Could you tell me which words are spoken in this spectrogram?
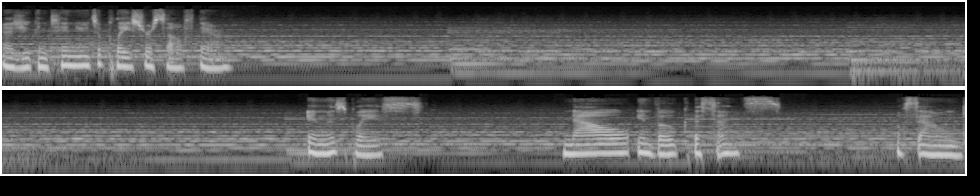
as you continue to place yourself there. In this place, now invoke the sense of sound.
